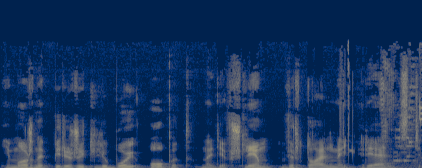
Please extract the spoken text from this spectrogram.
и можно пережить любой опыт, надев шлем виртуальной реальности.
